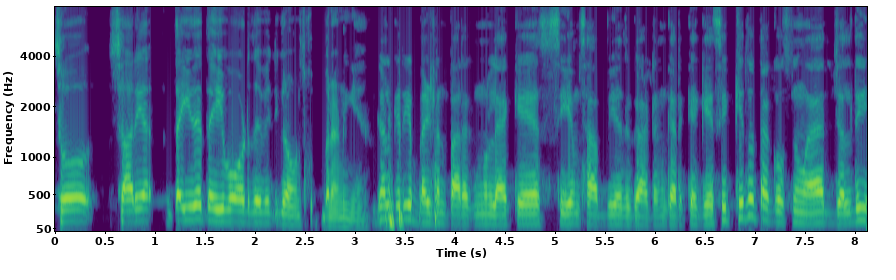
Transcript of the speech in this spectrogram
ਸੋ ਸਾਰੀਆਂ 23 ਦੇ 23 ਵਾਰਡ ਦੇ ਵਿੱਚ ਗਰਾਊਂਡਸ ਬਣਨਗੀਆਂ। ਗੱਲ ਕਰੀਏ ਬਲਟਨ ਪਾਰਕ ਨੂੰ ਲੈ ਕੇ ਸੀਐਮ ਸਾਹਿਬ ਵੀ ਉਦਘਾਟਨ ਕਰਕੇ ਗਏ ਸੀ। ਕਿਦੋਂ ਤੱਕ ਉਸ ਨੂੰ ਹੈ ਜਲਦੀ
